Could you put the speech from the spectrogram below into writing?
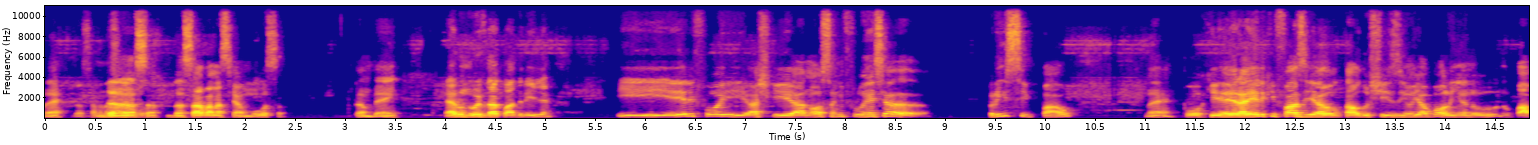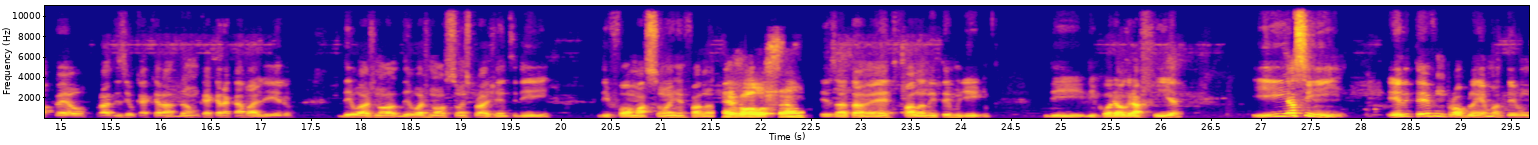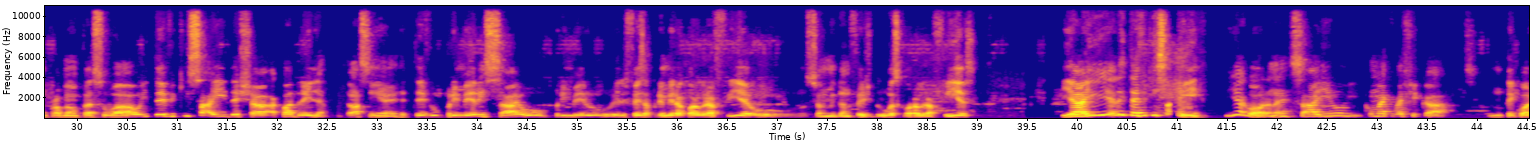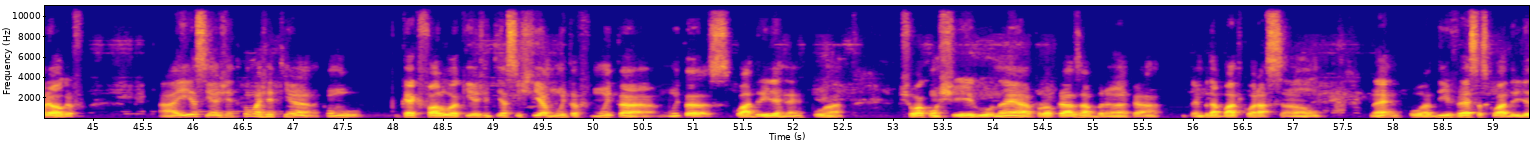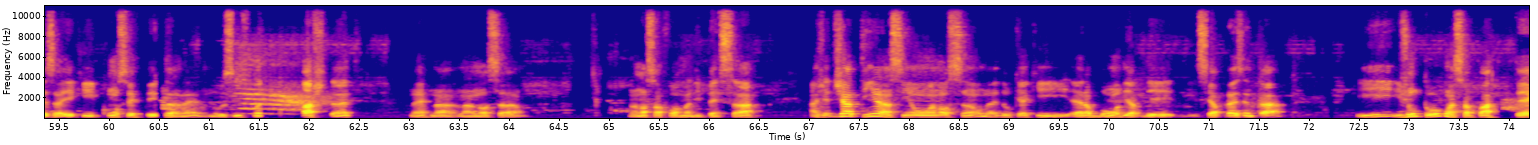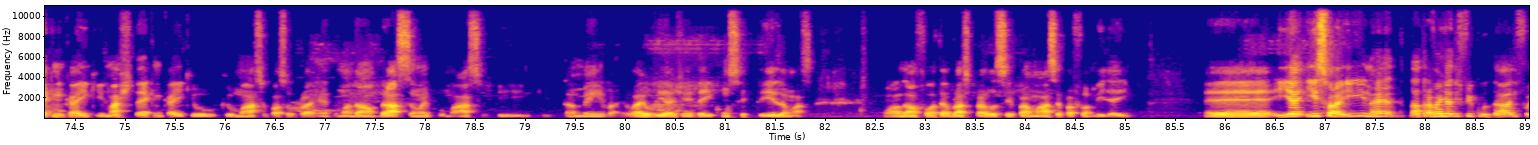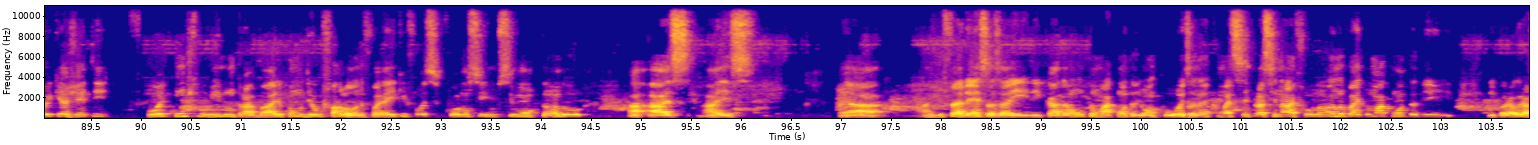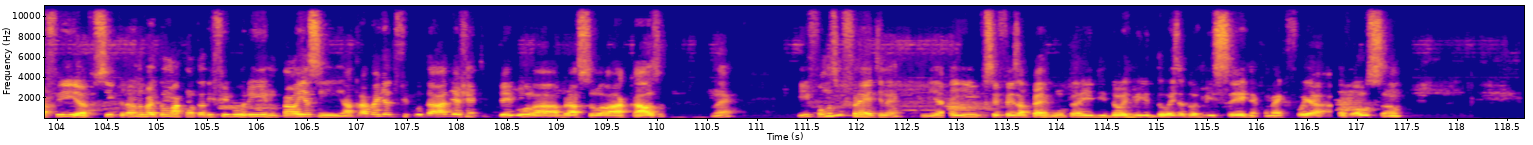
né? Dançava Dança, dançava na moça também. Era o noivo da quadrilha. E ele foi, acho que a nossa influência principal né? Porque era ele que fazia o tal do xizinho e a bolinha no, no papel para dizer o que, é que era dama, o que, é que era cavalheiro. Deu as, no, deu as noções para a gente de, de formações, né? Falando, Evolução. Exatamente, falando em termos de, de, de coreografia. E assim, ele teve um problema, teve um problema pessoal e teve que sair, deixar a quadrilha. Então, assim, gente teve o primeiro ensaio, o primeiro, ele fez a primeira coreografia, se eu não me engano, fez duas coreografias. E aí ele teve que sair. E agora, né? Saiu e como é que vai ficar? Não tem coreógrafo. Aí, assim, a gente, como a gente tinha, como o que é que falou aqui, a gente assistia muita, muita, muitas quadrilhas, né? Porra, Show Aconchego, né? A própria Asa Branca, lembro da Bate Coração, né? Porra, diversas quadrilhas aí que com certeza, né? Nos influenciam bastante, né? Na, na nossa, na nossa forma de pensar a gente já tinha assim uma noção né, do que é que era bom de, de, de, se apresentar e juntou com essa parte técnica aí que mais técnica aí que o que o Márcio passou para a gente Vou mandar um abração aí para o Márcio que, que, também vai, vai ouvir a gente aí com certeza Márcio Vou mandar um forte abraço para você para a Márcia para a família aí é, e é isso aí né através da dificuldade foi que a gente foi construindo um trabalho como o Diogo falou né? foi aí que foi, foram se, se montando as, as né, as diferenças aí de cada um tomar conta de uma coisa, né? Começa sempre assim, ah, fulano vai tomar conta de, de coreografia, ciclano vai tomar conta de figurino tal. E assim, através da dificuldade, a gente pegou lá, abraçou lá a causa, né? E fomos em frente, né? E aí você fez a pergunta aí de 2002 a 2006, né? Como é que foi a evolução.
